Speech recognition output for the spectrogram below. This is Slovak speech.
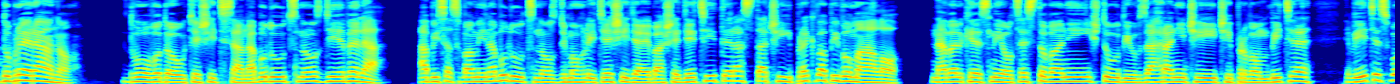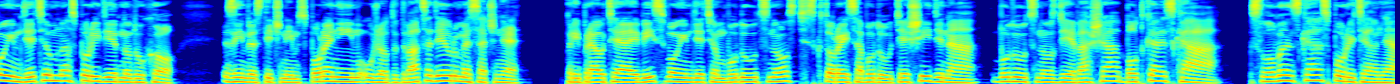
Dobré ráno. Dôvodov tešiť sa na budúcnosť je veľa. Aby sa s vami na budúcnosť mohli tešiť aj vaše deti, teraz stačí prekvapivo málo. Na veľké sny o cestovaní, štúdiu v zahraničí či prvom byte viete svojim deťom nasporiť jednoducho. S investičným sporením už od 20 eur mesačne. Pripravte aj vy svojim deťom budúcnosť, z ktorej sa budú tešiť na budúcnosťjevaša.sk Slovenská sporiteľňa.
